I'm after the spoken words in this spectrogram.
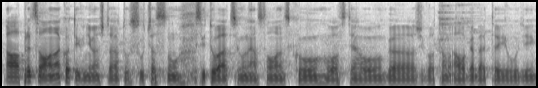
Ale predsa len, ako ty vnímaš teda tú súčasnú situáciu na Slovensku vo vzťahu k životom LGBTI ľudí?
